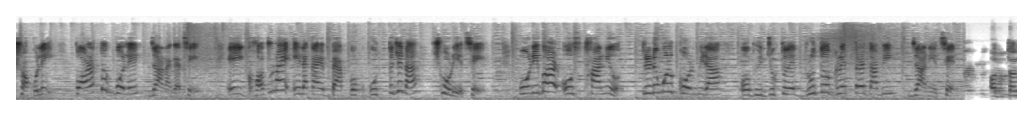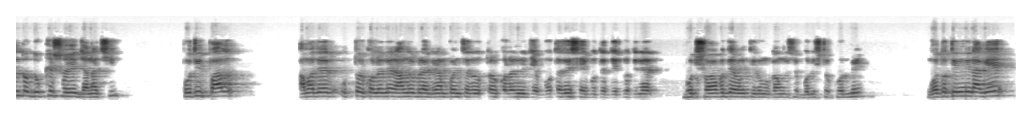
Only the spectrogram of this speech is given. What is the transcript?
সকলেই পলাতক বলে জানা গেছে। এই ঘটনায় এলাকায় ব্যাপক উত্তেজনা ছড়িয়েছে। পরিবার ও স্থানীয় তৃণমূল কর্মীরা অভিযুক্তদের দ্রুত গ্রেপ্তারের দাবি জানিয়েছেন। অত্যন্ত দুঃখের সহিত জানাচ্ছি। পতিত পাল আমাদের উত্তর কলোনির আন্দরপাড়া গ্রাম পঞ্চায়েত উত্তর কলোনির যে বুথ আছে, সেই বুথের দীর্ঘদিনের বুথ সভাপতি এবং তৃণমূল কংগ্রেসের বলিষ্ঠ কর্মী। গত তিন দিন আগে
